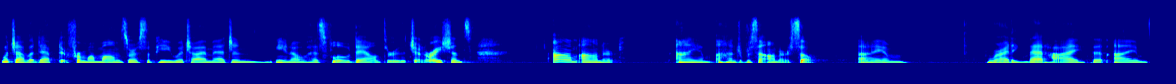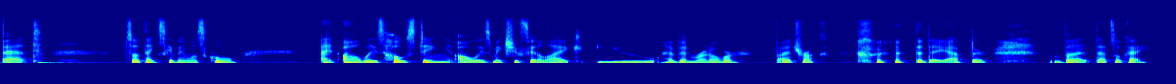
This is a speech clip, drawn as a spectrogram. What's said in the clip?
which I've adapted from my mom's recipe, which I imagine, you know, has flowed down through the generations, I'm honored. I am 100% honored. So I am riding that high that I am that. So Thanksgiving was cool. And always hosting always makes you feel like you have been run over by a truck the day after, but that's okay.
